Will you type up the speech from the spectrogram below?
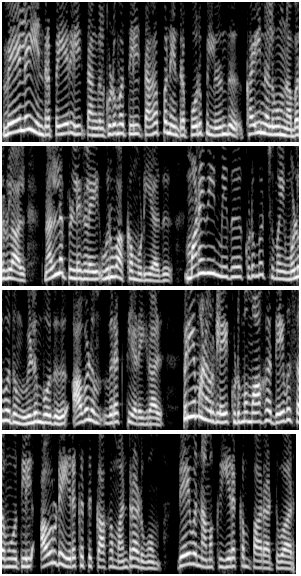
வேலை என்ற பெயரில் தங்கள் குடும்பத்தில் தகப்பன் என்ற பொறுப்பிலிருந்து கை நழுவும் நபர்களால் நல்ல பிள்ளைகளை உருவாக்க முடியாது. மனைவியின் மீது குடும்பச் சுமை முழுவதும் விழும்போது அவளும் விரக்தி அடைகிறாள். பிரியமானவர்களே குடும்பமாக தேவ சமூகத்தில் அவருடைய இரக்கத்துக்காக மன்றாடுவோம். தேவன் நமக்கு இரக்கம் பாராட்டுவார்.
